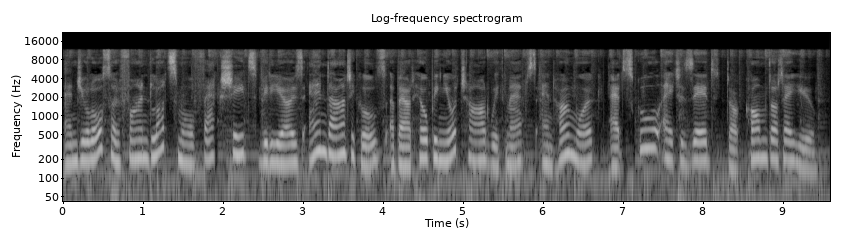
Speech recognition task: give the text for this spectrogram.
And you'll also find lots more fact sheets, videos, and articles about helping your child with maths and homework at schoolatoz.com.au.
